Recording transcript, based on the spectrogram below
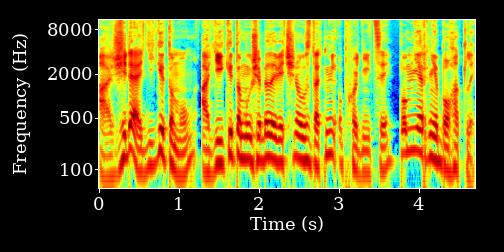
A židé díky tomu, a díky tomu, že byli většinou zdatní obchodníci, poměrně bohatli.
